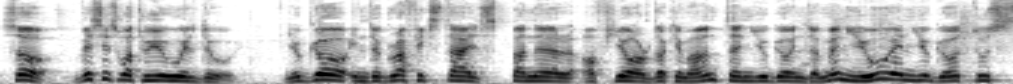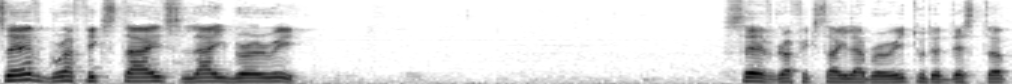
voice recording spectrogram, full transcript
so this is what we will do you go in the graphic styles panel of your document and you go in the menu and you go to save graphic styles library. Save graphic style library to the desktop.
